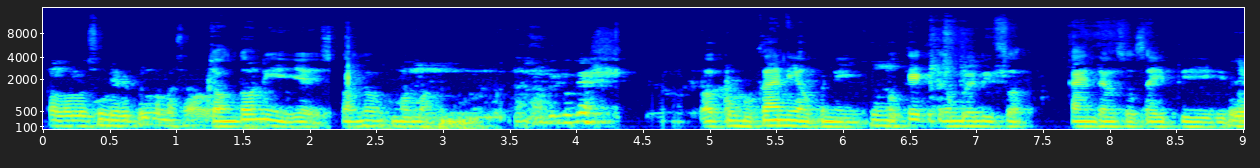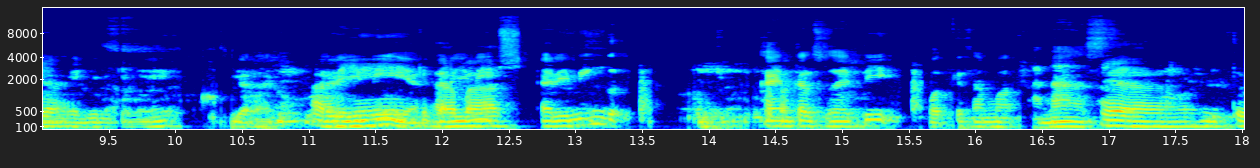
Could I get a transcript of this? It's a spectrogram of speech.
Kalau lu sendiri pun nggak masalah. Contoh nih ya contoh mama oh, pembukaan nih opening. Hmm. oke kita kembali di so Kaintel Society gitu Iya. kayak gini gini. Segala hari, ini, ya kita hari bahas ini hari ini enggak. Kaintel Society podcast sama Anas. Ya gitu.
